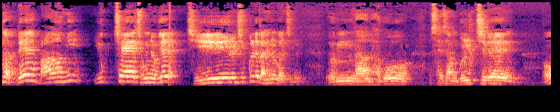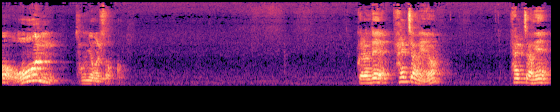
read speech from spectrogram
그러니까 내 마음이 육체의 정욕에 질질 끌려다니는 거지. 음란하고 세상 물질에 어, 온 정력을 쏟고. 그런데 8장에요. 8장에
